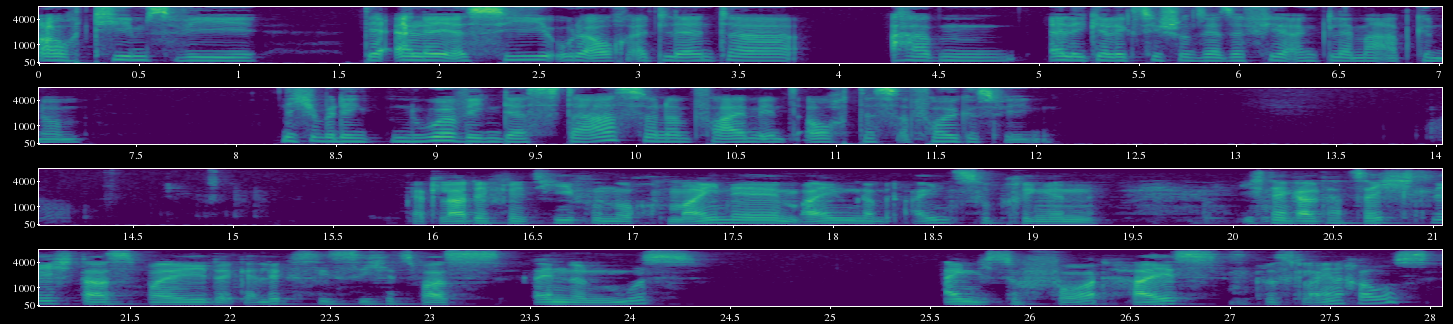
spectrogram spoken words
auch Teams wie der LASC oder auch Atlanta haben LA Galaxy schon sehr, sehr viel an Glamour abgenommen. Nicht unbedingt nur wegen der Stars, sondern vor allem eben auch des Erfolges wegen. Ja klar, definitiv. Und noch meine Meinung damit einzubringen. Ich denke halt tatsächlich, dass bei der Galaxy sich jetzt was ändern muss. Eigentlich sofort. Heißt, Chris Klein raus.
